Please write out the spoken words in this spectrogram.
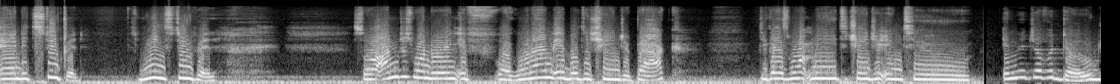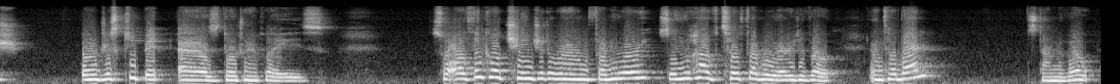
And it's stupid. It's really stupid. So, I'm just wondering if, like, when I'm able to change it back, do you guys want me to change it into image of a Doge, or just keep it as Doge Dogeman Plays? So I think I'll change it around February, so you have till February to vote. Until then, it's time to vote.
